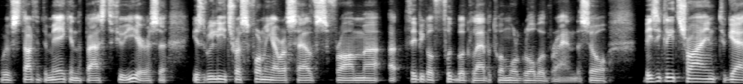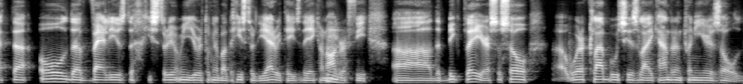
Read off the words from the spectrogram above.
we've started to make in the past few years uh, is really transforming ourselves from uh, a typical football club to a more global brand. So basically trying to get uh, all the values, the history. I mean, you were talking about the history, the heritage, the iconography, mm. uh, the big players. So, so uh, we're a club which is like 120 years old.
